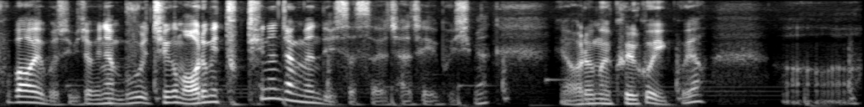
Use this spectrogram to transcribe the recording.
푸바오의 모습이죠. 왜냐면 물, 지금 얼음이 툭 튀는 장면도 있었어요. 자세히 보시면 예, 얼음을 긁고 있고요. 어,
